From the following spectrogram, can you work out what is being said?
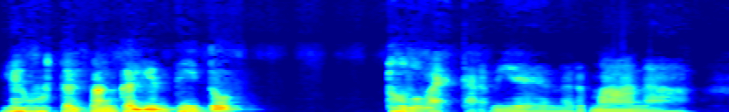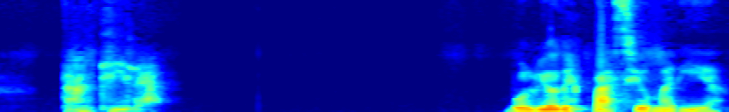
Le gusta el pan calientito. Todo va a estar bien, hermana. Tranquila. Volvió despacio María.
